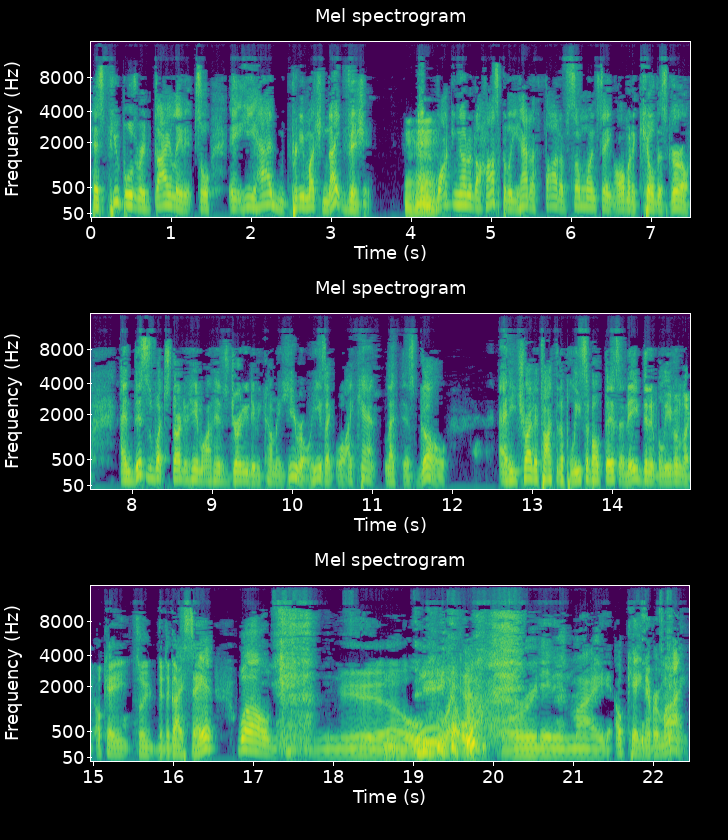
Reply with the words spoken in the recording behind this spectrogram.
his pupils were dilated. So he had pretty much night vision. Mm-hmm. And walking out of the hospital, he had a thought of someone saying, Oh, I'm going to kill this girl. And this is what started him on his journey to become a hero. He's like, Well, I can't let this go. And he tried to talk to the police about this and they didn't believe him. Like, okay, so did the guy say it? Well, no, like, I heard it in my, okay, never mind.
